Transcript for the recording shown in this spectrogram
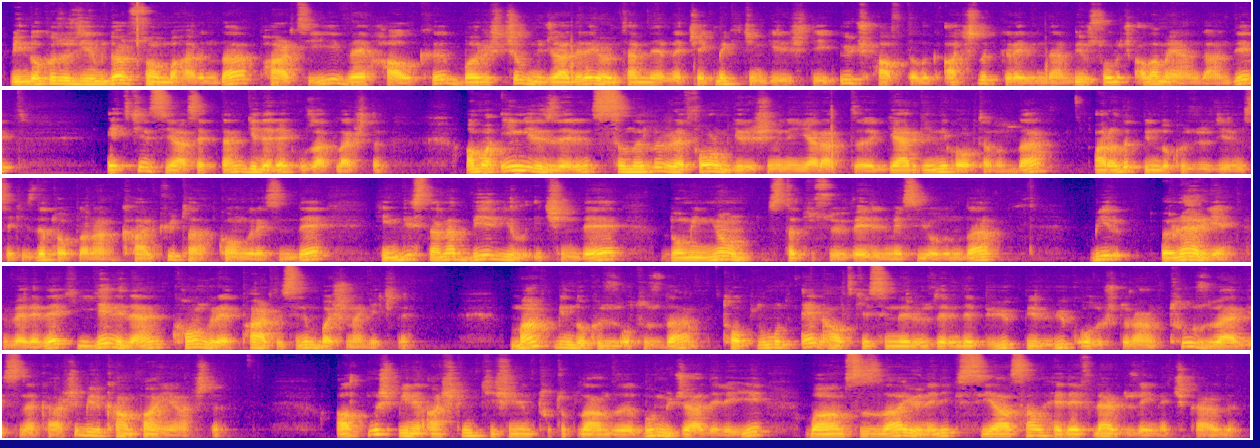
1924 sonbaharında partiyi ve halkı barışçıl mücadele yöntemlerine çekmek için giriştiği 3 haftalık açlık grevinden bir sonuç alamayan Gandhi, etkin siyasetten giderek uzaklaştı. Ama İngilizlerin sınırlı reform girişiminin yarattığı gerginlik ortamında Aralık 1928'de toplanan Kalküta Kongresi'nde Hindistan'a bir yıl içinde dominyon statüsü verilmesi yolunda bir önerge vererek yeniden Kongre Partisi'nin başına geçti. Mart 1930'da toplumun en alt kesimleri üzerinde büyük bir yük oluşturan tuz vergisine karşı bir kampanya açtı. 60 bini aşkın kişinin tutuklandığı bu mücadeleyi bağımsızlığa yönelik siyasal hedefler düzeyine çıkardı.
